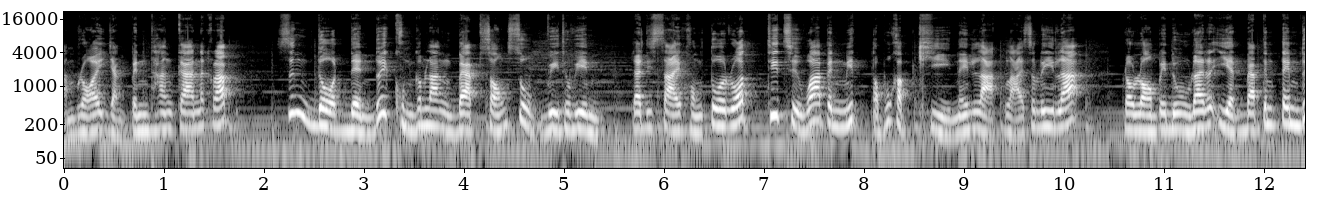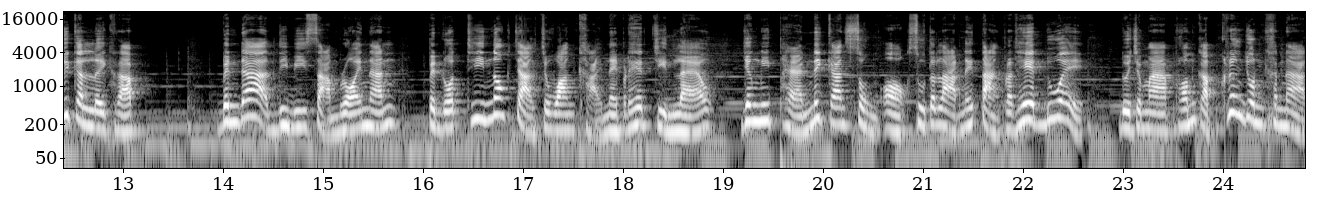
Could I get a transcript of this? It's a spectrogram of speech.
300 อย่างเป็นทางการนะครับ ซึ่งโดดเด่นด้วยขุมกำลังแบบ 2 สูบ V ทวิน และดีไซน์ของตัวรถที่ถือว่าเป็นมิตรต่อผู้ขับขี่ในหลากหลายสรีระ เราลองไปดูรายละเอียดแบบเต็มๆด้วยกันเลยครับ b e n d a DB 300 นั้น เป็นรถที่นอกจากจะวางขายในประเทศจีนแล้ว ยังมีแผนในการส่งออกสู่ตลาดในต่างประเทศด้วย โดยจะมาพร้อมกับเครื่องยนต์ขนาด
